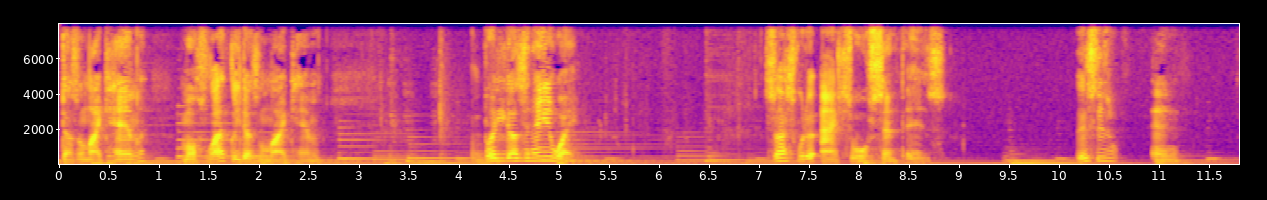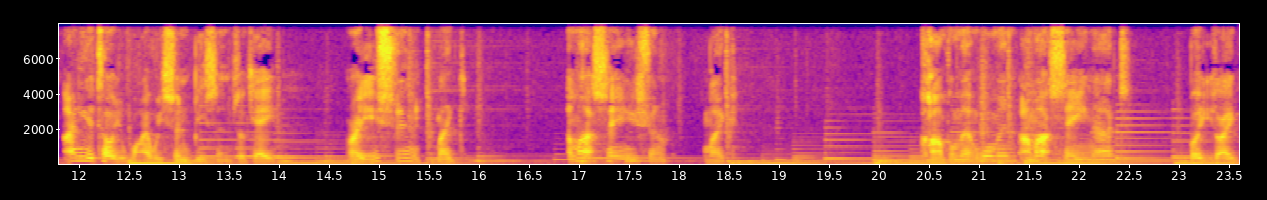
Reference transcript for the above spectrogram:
doesn't like him, most likely doesn't like him, but he does it anyway. So that's what an actual simp is. This is, and I need to tell you why we shouldn't be simps, okay? Right? You shouldn't like. I'm not saying you shouldn't like compliment women. I'm not saying that, but like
